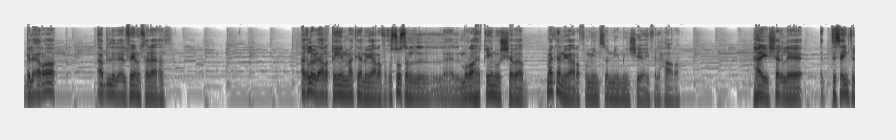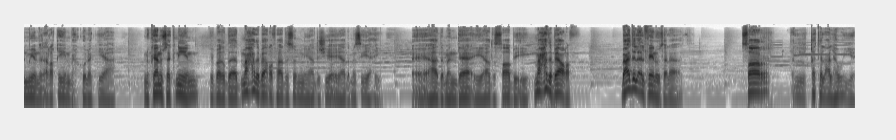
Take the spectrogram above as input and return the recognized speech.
بالعراق قبل 2003 أغلب العراقيين ما كانوا يعرفوا خصوصا المراهقين والشباب ما كانوا يعرفوا مين سني ومين شيعي في الحارة. هاي شغلة 90% من العراقيين بيحكوا لك إياها. إنه كانوا ساكنين في بغداد ما حدا بيعرف هذا سني هذا شيعي هذا مسيحي آه هذا مندائي هذا صابئي ما حدا بيعرف. بعد ال 2003 صار القتل على الهوية.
